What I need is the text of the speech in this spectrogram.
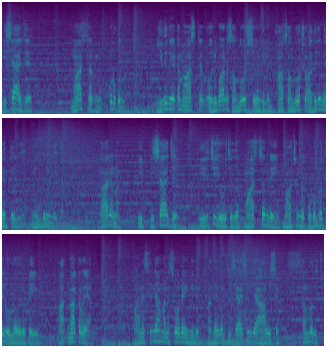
പിശാജ് മാസ്റ്ററിന് കൊടുക്കുന്നു. ഇത് കേട്ട മാസ്റ്റർ ഒരുപാട് സന്തോഷിച്ചുവെങ്കിലും ആ സന്തോഷം അധികം നേരത്തേക്ക് നീണ്ടുനിന്നില്ല. കാരണം ഈ പിശാജ് തിരിച്ചു ചോദിച്ചത് മാസ്റ്ററിന്റെയും മാസ്റ്ററിന്റെ കുടുംബത്തിലുള്ളവരുടെയും ആത്മാക്കളെയാണ്. മനസ്സില്ലാ മനസ്സോടെയെങ്കിലും അദ്ദേഹം പിശാചിന്റെ ആവശ്യം സമ്മതിച്ചു.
